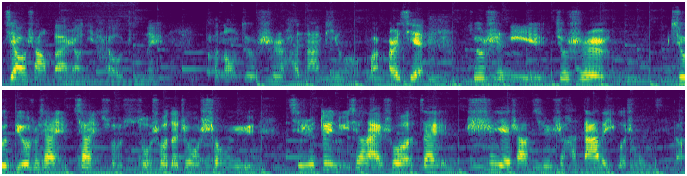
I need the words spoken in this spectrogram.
既要上班，然后你还要准备，可能就是很难平衡吧。而且就是你就是就比如说像你像你所所说的这种生育，其实对女性来说，在事业上其实是很大的一个冲击的。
